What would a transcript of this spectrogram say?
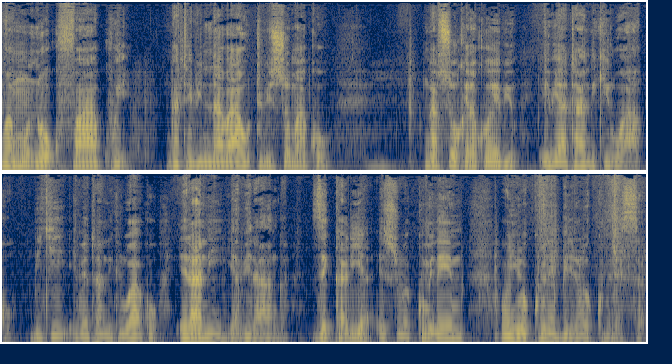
wamu n'okufa kwe nga tebinnabaawo tubisomako. Nga tusookerako ebyo ebyatandikirwako. Biki ebyatandikirwako? Era ani yabiranga. Zekkaliya essula 11 onyiro 12 no 13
